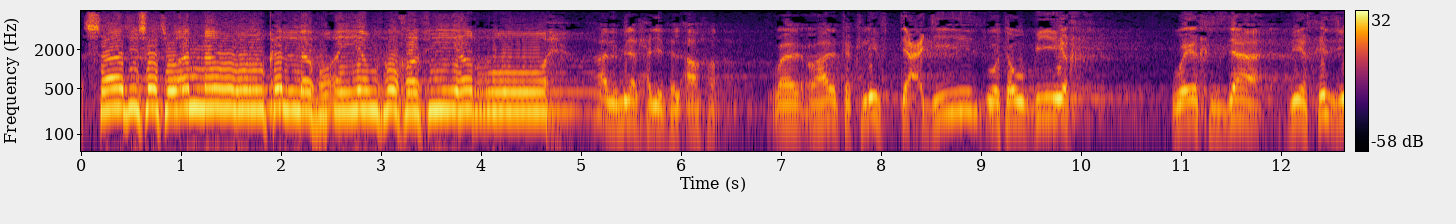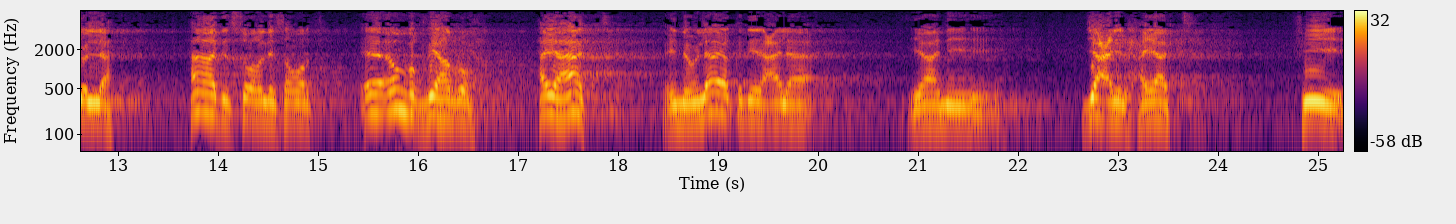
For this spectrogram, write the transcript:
السادسة أنه يكلف أن ينفخ فيها الروح. هذا من الحديث الآخر. وهذا تكليف تعجيز وتوبيخ وإخزاء في خزي له. هذه الصورة اللي صورت. إيه، انفخ فيها الروح. هيهات فإنه لا يقدر على يعني جعل الحياة في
